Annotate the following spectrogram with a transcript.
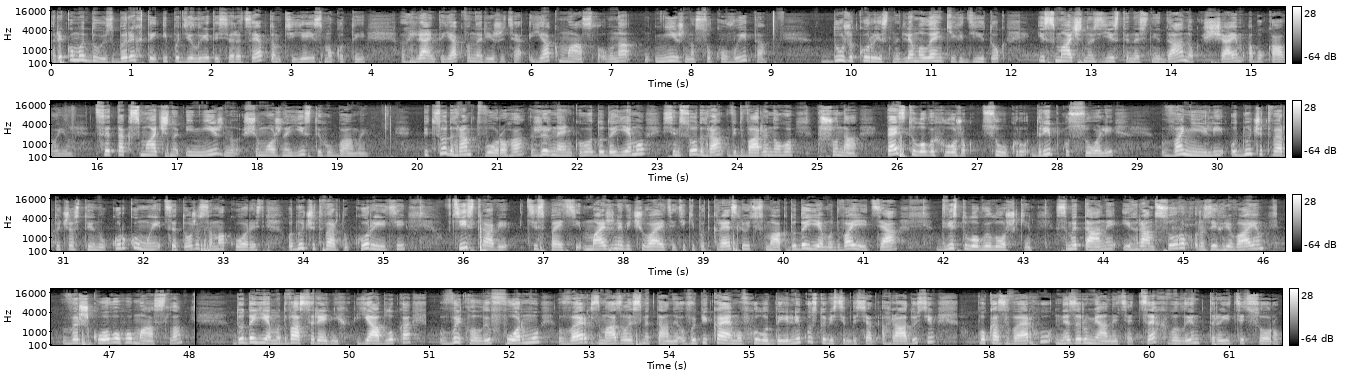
Рекомендую зберегти і поділитися рецептом цієї смакоти. Гляньте, як вона ріжеться, як масло. Вона ніжна, соковита, дуже корисна для маленьких діток і смачно з'їсти на сніданок з чаєм або кавою. Це так смачно і ніжно, що можна їсти губами. 500 грам творога жирненького додаємо 700 грам відвареного пшона, 5 столових ложок цукру, дрібку солі, ванілі, 1 четверту частину куркуми, це теж сама користь, 1 четверту кориці. В цій страві ці спеції майже не відчуваються, тільки підкреслюють смак. Додаємо 2 яйця, 2 столові ложки сметани і грам 40 розігріваємо вершкового масла. Додаємо два середніх яблука, виклали в форму, вверх змазали сметаною. Випікаємо в холодильнику 180 градусів, поки зверху не зарум'яниться. Це хвилин 30-40.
